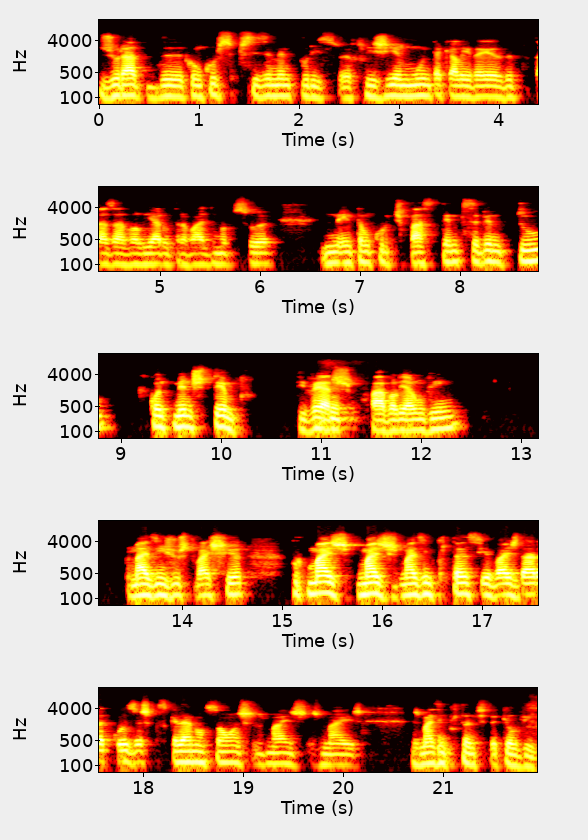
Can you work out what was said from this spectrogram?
jurado de concurso precisamente por isso. Afligia muito aquela ideia de tu estás a avaliar o trabalho de uma pessoa em tão curto espaço de tempo, sabendo tu que quanto menos tempo tiveres uhum. para avaliar um vinho, mais injusto vais ser, porque mais, mais, mais importância vais dar a coisas que se calhar não são as mais, as mais as mais importantes daquele vinho.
